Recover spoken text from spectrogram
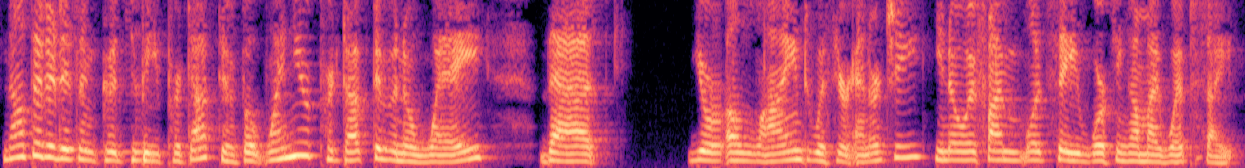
not that it isn't good to be productive, but when you're productive in a way that you're aligned with your energy, you know, if I'm, let's say, working on my website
